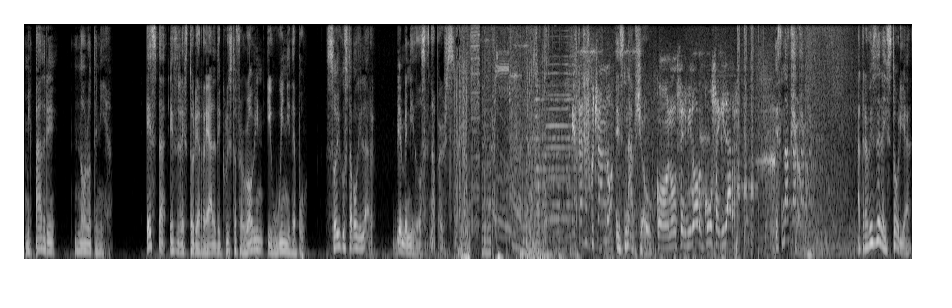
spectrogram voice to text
Mi padre no lo tenía. Esta es la historia real de Christopher Robin y Winnie the Pooh. Soy Gustavo Aguilar. Bienvenidos, Snappers. ¿Estás escuchando? Snap Show. Con un servidor, Gus Aguilar. Snap Show. A través de la historia,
